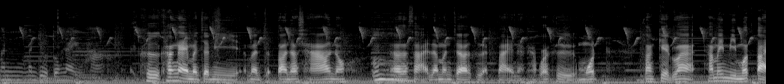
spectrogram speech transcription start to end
มันมันอยู่ตรงไหนคะ คือข้างในมันจะมีมันจะตอนเช้าๆเนาะอืมถ้าสายแล้วมันจะเหือดไปนะครับ ก็คือมดสังเกตว่าถ้าไม่มีมดไต่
